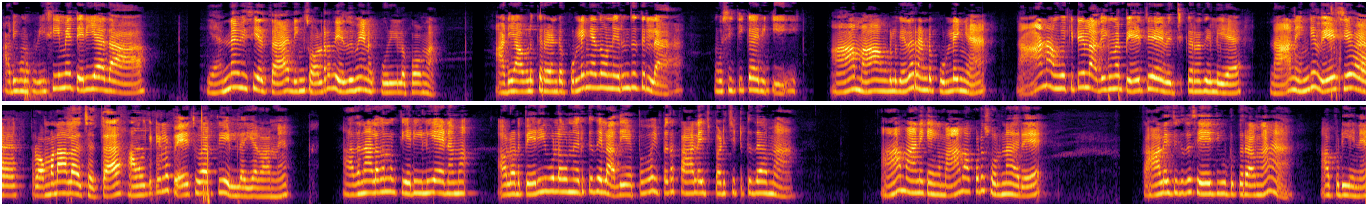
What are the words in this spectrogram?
அது உனக்கு விஷயமே தெரியாதா? என்ன விஷயத்த? நீங்க சொல்றது எதுவுமே எனக்கு புரியல போங்க. அடி அவளுக்கு ரெண்டு பிள்ளைங்க எதுவும் இருந்தது இருந்ததுல்ல. உங்க சித்திக்காரிக்கு. ஆமா அவங்களுக்கு ஏதோ ரெண்டு பிள்ளைங்க. நான் அவங்க கிட்ட அதிகமா பேச்சே வச்சுக்கிறது இல்லையே. நான் இங்க பேசிய ரொம்ப நாள் ஆச்சத்தா அவங்க கிட்ட பேச்சுவார்த்தை இல்லையா நான். அதனால தான் எனக்கு தெரியலையே என்னமா. அவளோட பெரிய உள்ள ஒன்று இருக்குது அது எப்பவும் இப்பதான் காலேஜ் படிச்சுட்டு இருக்குதாமா. ஆமா அன்னைக்கு எங்க மாமா கூட சொன்னாரு. காலேஜுக்கு தான் சேர்த்து விட்டுக்கிறாங்க அப்படின்னு.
